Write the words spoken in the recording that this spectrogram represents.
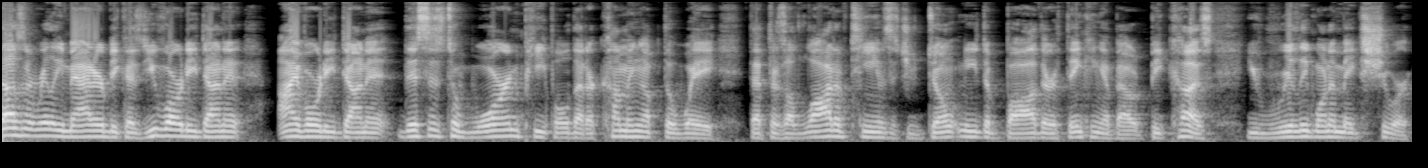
doesn't really matter because you've already done it. I've already done it. This is to warn people that are coming up the way that there's a lot of teams that you don't need to bother thinking about because you really want to make sure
